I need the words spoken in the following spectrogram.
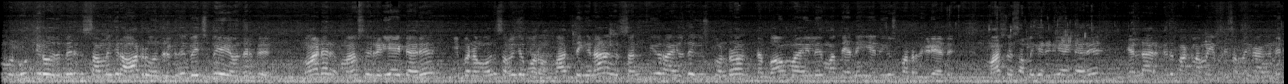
நம்ம நூற்றி இருபது பேருக்கு சமைக்கிற ஆர்டர் வந்திருக்குது. வெஜ் பிரியாணி வந்திருக்கு. மாடர் மாஸ்டர் ரெடி ஆயிட்டாரு. இப்போ நம்ம வந்து சமைக்க போகிறோம் பார்த்தீங்கன்னா நாங்கள் சன்ஃபியூர் ஆயில் தான் யூஸ் பண்ணுறோம் இந்த பாம் ஆயில் மற்ற எண்ணெய் எதுவும் யூஸ் பண்ணுறது கிடையாது. மாஸ்டர் சமைக்க ரெடி ஆயிட்டாரு. எல்லாம் இருக்குது. பார்க்கலாமா எப்படி சமைக்கிறாங்கன்னு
